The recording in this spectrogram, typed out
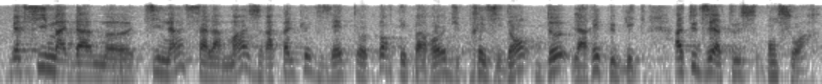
Merci Madame euh, Tina Salama. Je rappelle que vous êtes porte-parole du président de la République. À toutes et à tous, bonsoir.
